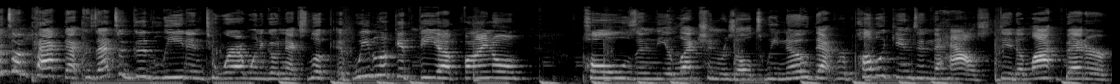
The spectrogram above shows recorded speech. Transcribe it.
let's unpack that because that's a good lead into where I want to go next. Look, if we look at the uh, final polls and the election results, we know that Republicans in the House did a lot better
